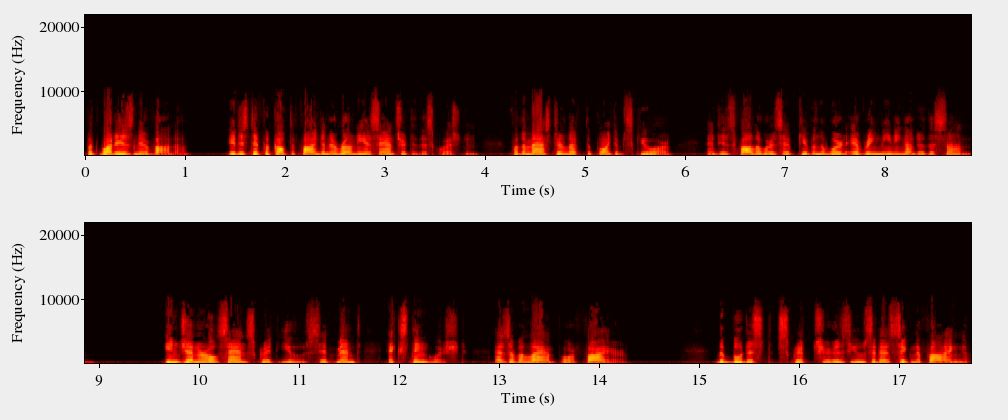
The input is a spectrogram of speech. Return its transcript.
But what is nirvana? It is difficult to find an erroneous answer to this question, for the Master left the point obscure, and his followers have given the word every meaning under the sun. In general Sanskrit use, it meant extinguished, as of a lamp or fire. The Buddhist scriptures use it as signifying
